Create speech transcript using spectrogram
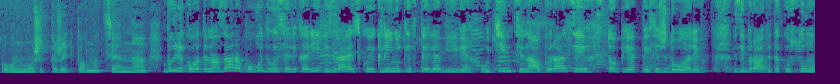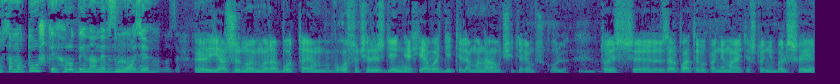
он может жить полноценно. Вилікувати Назара погодилися лікарі ізраїльської клініки в Тель-Авіві. Утім, ціна операції 105 тисяч доларів. Зібрати таку суму самотужки родина не в змозі. Э, Я с женой, мы работаем в госучреждениях, я водителем, она учителем в школе. То есть э, зарплаты, вы понимаете, что небольшие.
